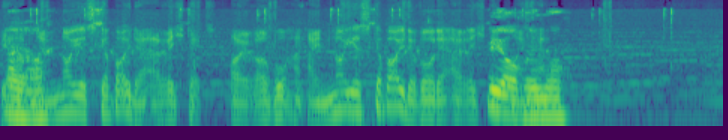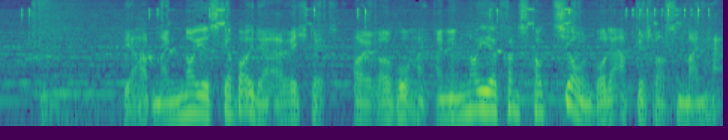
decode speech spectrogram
Wir Ah, haben ja. ein neues Gebäude errichtet. Eure Hoheit. Ein neues Gebäude wurde errichtet. Wie auch immer. Wir haben ein neues Gebäude errichtet. Eure Hoheit. Eine neue Konstruktion wurde abgeschlossen, mein Herr.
